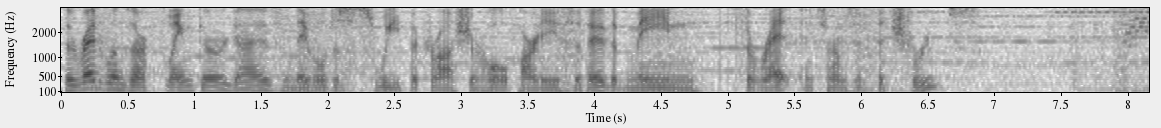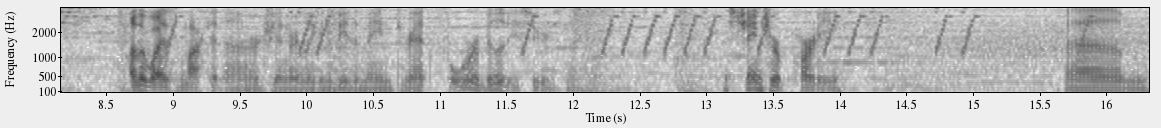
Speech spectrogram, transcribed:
The red ones are flamethrower guys, and they will just sweep across your whole party, so they're the main threat in terms of the troops. Otherwise, Machina are generally going to be the main threat. Four ability spheres, nice. Let's change our party. Um,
